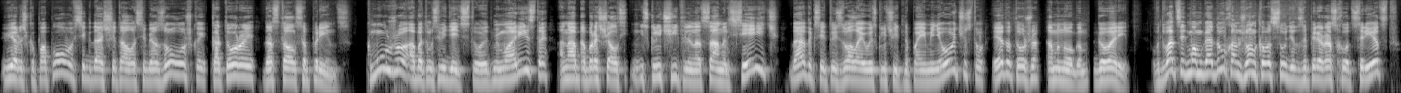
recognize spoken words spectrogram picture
Верочка Попова всегда считала себя Золушкой, которой достался принц. К мужу, об этом свидетельствуют мемуаристы, она обращалась исключительно с Алексеевич, да, так сказать, то есть звала его исключительно по имени-отчеству, это тоже о многом говорит. В 27 году Ханжонкова судят за перерасход средств,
